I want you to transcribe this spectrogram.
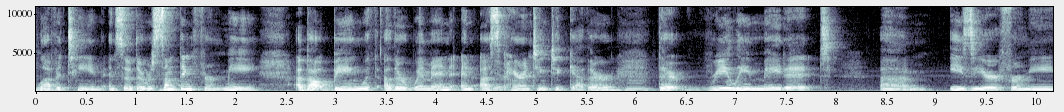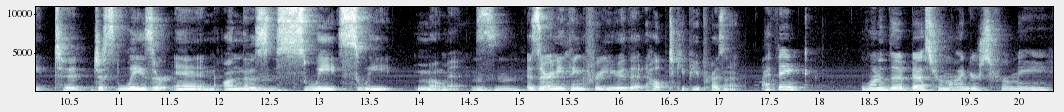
love a mm-hmm. team. And so there was something for me about being with other women and us parenting together that really made it um, easier for me to just laser in on those sweet, sweet moments. Is there anything for you that helped keep you present? I think one of the best reminders for me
